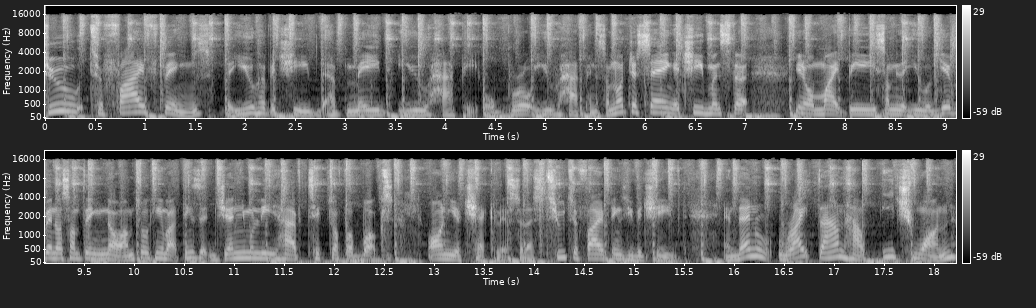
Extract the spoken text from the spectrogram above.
two to five things that you have achieved that have made you happy or brought you happiness. I'm not just saying achievements that, you know, might be something that you were given or something. No, I'm talking about things that genuinely have ticked off a box on your checklist. So that's two to five things you've achieved. And then write down how each one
